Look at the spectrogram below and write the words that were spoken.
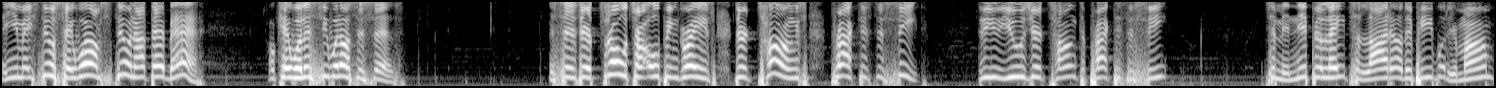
And you may still say, well, I'm still not that bad. Okay, well, let's see what else it says. It says, Their throats are open graves, their tongues practice deceit. Do you use your tongue to practice deceit? To manipulate, to lie to other people, to your mom,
